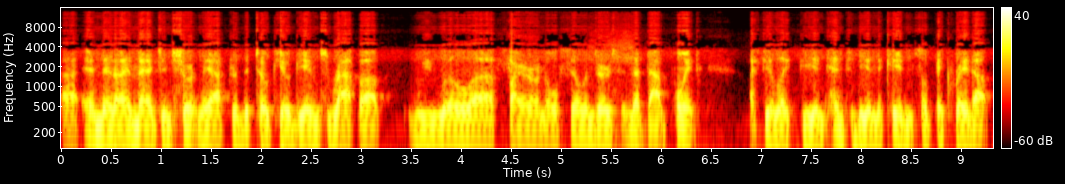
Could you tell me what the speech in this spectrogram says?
Uh, and then I imagine shortly after the Tokyo Games wrap up, we will uh, fire on all cylinders. And at that point, I feel like the intensity and the cadence will pick right up.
